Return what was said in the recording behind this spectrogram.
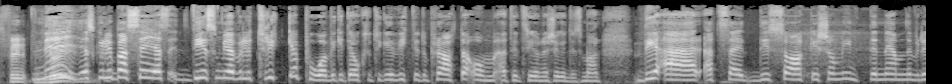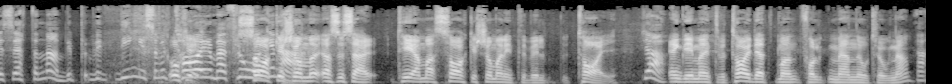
För, Nej, jag skulle bara säga det som jag ville trycka på, vilket jag också tycker är viktigt att prata om att det är 320 000 barn. Det är att här, det är saker som vi inte nämner vid dess rätta namn. Vi, vi, det är ingen som vill ta Okej, i de här frågorna. Saker som, alltså så här, tema, saker som man inte vill ta i. Ja. En grej man inte vill ta i det är att man, folk, män är otrogna. Ja.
